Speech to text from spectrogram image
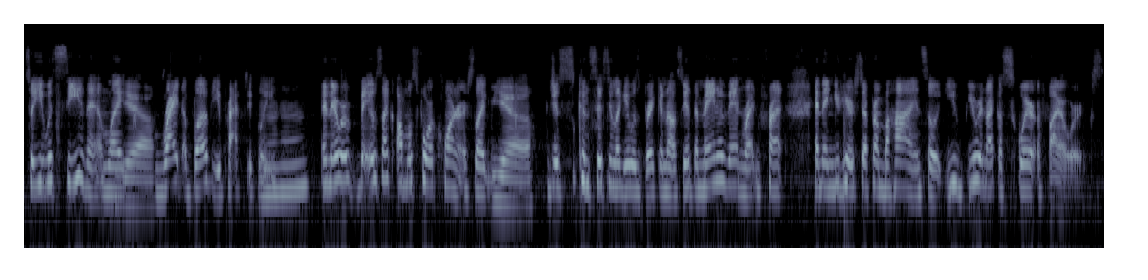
so you would see them like yeah. right above you practically, hmm and they were it was like almost four corners, like Yeah. just consistent, like it was breaking off. So you had the main event right in front, and then you'd hear stuff from behind. So you you were in like a square of fireworks.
